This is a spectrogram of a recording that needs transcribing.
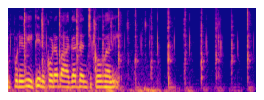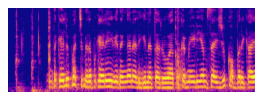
ఇప్పుడు వీటిని కూడా బాగా దంచుకోవాలి. చింతకాయలు పచ్చిమిరపకాయలు ఈ విధంగా నలిగిన తరువాత ఒక మీడియం సైజు కొబ్బరికాయ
